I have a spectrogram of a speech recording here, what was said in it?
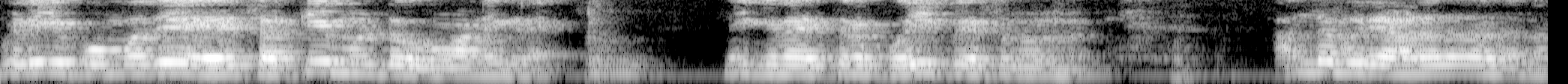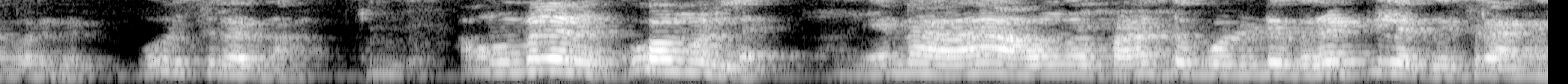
வெளியே போகும்போதே சத்தியம் பண்ணிட்டு வருவான் நினைக்கிறேன். ம். இன்னைக்கு நான் இத்தனை பொய் பேசணும்னு. அந்த மாதிரி ஆளு தான் அந்த நபர்கள். ஒரு சிலர் தான். அவங்க மேலே எனக்கு கோபம் இல்லை. ஏன்னா அவங்க பணத்தை போட்டுட்டு விரக்தியில் பேசுகிறாங்க.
